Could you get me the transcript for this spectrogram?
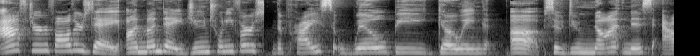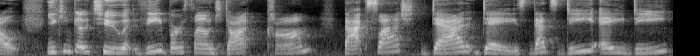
After Father's Day on Monday, June 21st, the price will be going up. So do not miss out. You can go to thebirthlounge.com backslash Dad Daze. That's D A D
